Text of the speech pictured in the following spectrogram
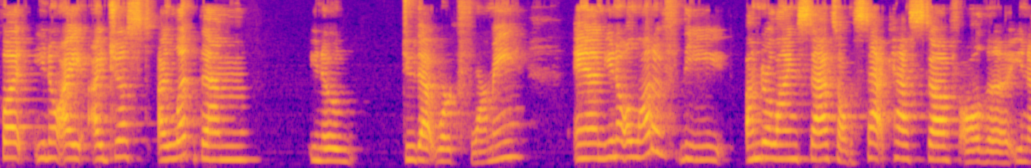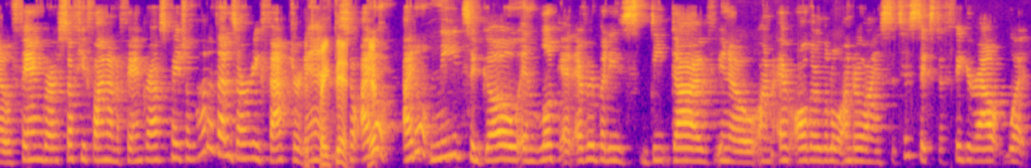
but you know, I I just I let them, you know, do that work for me. And you know, a lot of the underlying stats, all the Statcast stuff, all the you know Fangraphs stuff you find on a Fangraphs page, a lot of that is already factored It's in. in. So I Yep. don't I don't need to go and look at everybody's deep dive, you know, on all their little underlying statistics to figure out what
